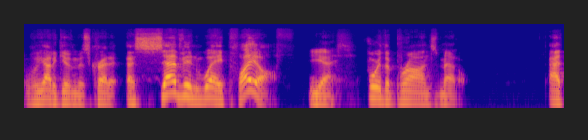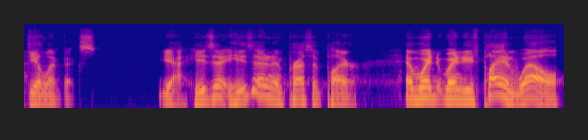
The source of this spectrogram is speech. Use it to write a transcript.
We got to give him his credit. A seven-way playoff Yes. for the bronze medal at the Olympics. Yeah, he's a he's an impressive player. And when when he's playing well,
